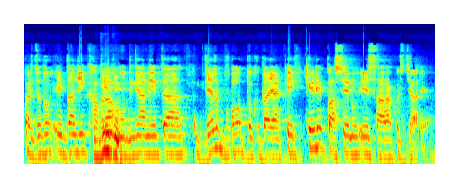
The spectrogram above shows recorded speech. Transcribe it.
ਪਰ ਜਦੋਂ ਇਦਾਂ ਦੀ ਖਬਰਾਂ। ਆਉਂਦੀਆਂ ਨੇ ਤਾਂ ਦਿਲ ਬਹੁਤ ਦੁਖਦਾ ਆ ਕਿ ਕਿਹੜੇ ਪਾਸੇ ਨੂੰ ਇਹ ਸਾਰਾ ਕੁਝ ਜਾ ਰਿਹਾ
